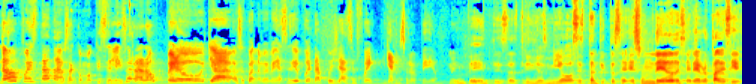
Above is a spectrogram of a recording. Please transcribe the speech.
No, pues nada, o sea, como que se le hizo raro, pero ya, o sea, cuando mi amiga se dio cuenta, pues ya se fue, ya no se lo pidió. No inventes, Astrid, Dios mío. O sea, es tantito es un dedo de cerebro para decir,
